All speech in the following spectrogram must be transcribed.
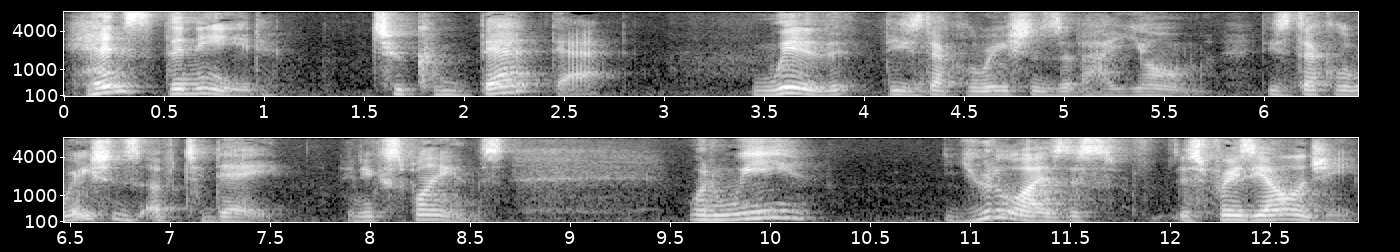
Hence the need to combat that with these declarations of Hayom, these declarations of today. And he explains when we utilize this, this phraseology,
